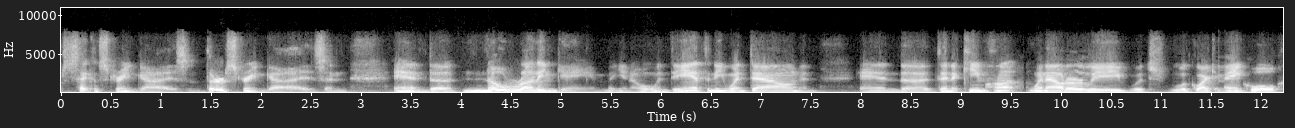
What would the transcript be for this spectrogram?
second string guys and third string guys and and uh, no running game. You know, when D'Anthony went down and and uh, then Akeem Hunt went out early, which looked like an ankle.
